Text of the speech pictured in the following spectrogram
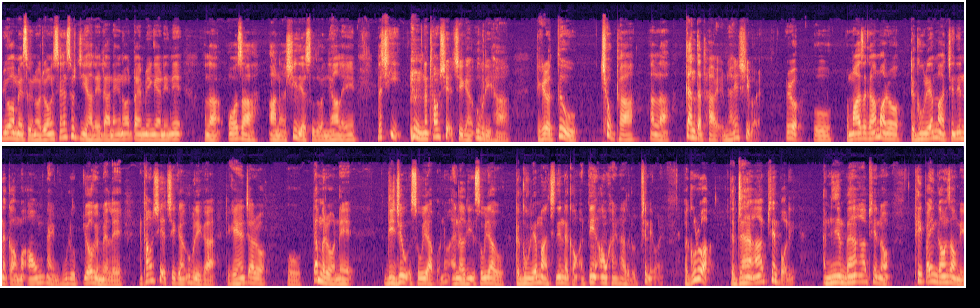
ပြောရမယ်ဆိုရင်တော့ဒေါန်ဆန်းစုကြည်ဟာလည်းဒါနိုင်ငံတော်အတိုင်ပင်ခံအနေနဲ့ဟလာဩဇာအာဏာရှိတယ်ဆိုတော့ညားလေလက်ရှိ2008အခြေခံဥပဒေဟာတကယ်တော့သူ့ကိုချုပ်ထားဟလာကန့်သက်ထားရအများကြီးရှိပါတယ်အဲ့တော့ဟိုဗမာစကားမှာတော့တကူထဲမှာချင်းတဲ့နှကောင်မအောင်နိုင်ဘူးလို့ပြောပေမဲ့လည်း2008အခြေခံဥပဒေကတကယ်တမ်းကျတော့ ဟိုတက်မတော်နဲ့ဒီကျုပ်အစိုးရပေါ့နော် NLD အစိုးရကိုတကူထဲမှာချင်းတဲ့နှကောင်အတင်းအောင်ခိုင်းထားသလိုဖြစ်နေပါတယ်အခုတော့တဒံအားဖြင့်ပေါ့လေအမြင်ပန်းအားဖြင့်တော့ထိပ်ပိုင်းကောင်းဆောင်တွေ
